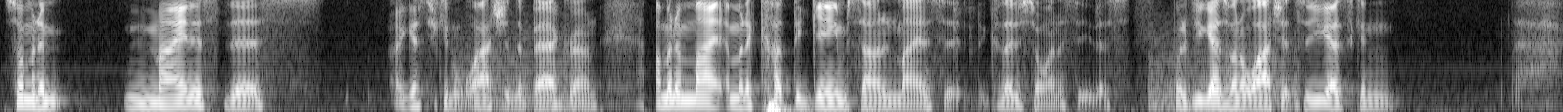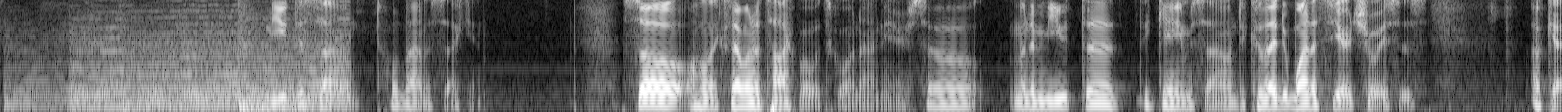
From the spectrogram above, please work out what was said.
So I'm gonna minus this I guess you can watch in the background. I'm gonna mi- I'm gonna cut the game sound and minus it because I just don't want to see this. But if you guys want to watch it, so you guys can mute the sound. Hold on a second. So hold on, because I want to talk about what's going on here. So I'm gonna mute the the game sound because I want to see our choices. Okay.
